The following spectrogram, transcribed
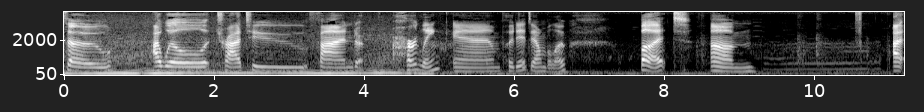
so I will try to find her link and put it down below. But um, I,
